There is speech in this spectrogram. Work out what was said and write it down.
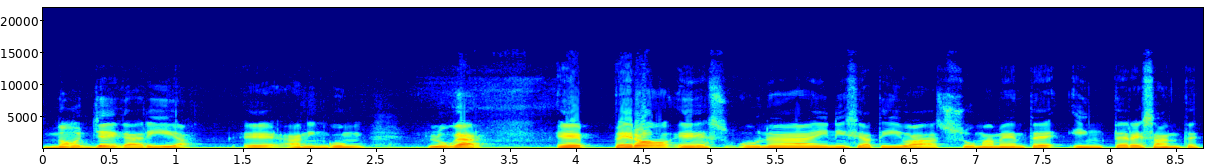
no llegaría eh, a ningún lugar. Eh, pero es una iniciativa sumamente interesante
